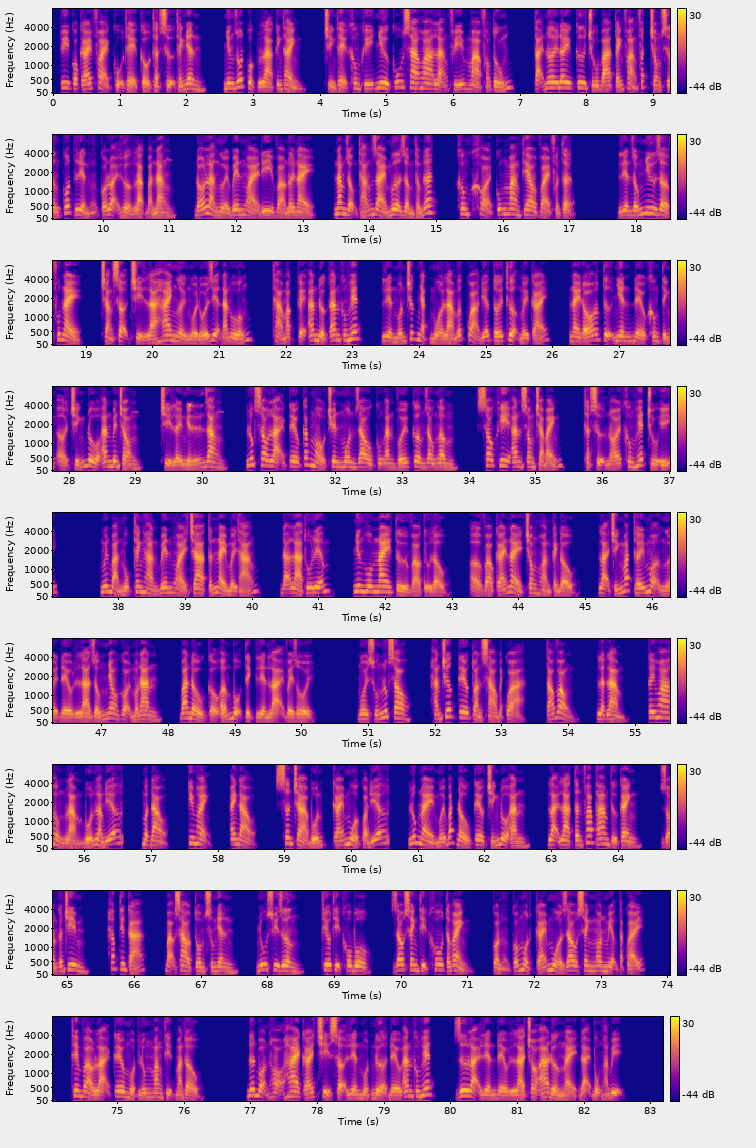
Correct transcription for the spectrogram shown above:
Tuy có cái phải cụ thể cầu thật sự thánh nhân, nhưng rốt cuộc là kinh thành, chỉnh thể không khí như cũ xa hoa lãng phí mà phong túng. Tại nơi đây cư trú bá tánh phảng phất trong xương cốt liền có loại hưởng lạc bản năng, đó là người bên ngoài đi vào nơi này, năm rộng tháng dài mưa dầm thấm đất, không khỏi cũng mang theo vài phần tật. Liền giống như giờ phút này, chẳng sợ chỉ là hai người ngồi đối diện ăn uống, thả mặc kệ ăn được ăn không hết, liền muốn trước nhặt mùa làm ướt quả đĩa tới thượng mấy cái, này đó tự nhiên đều không tính ở chính đồ ăn bên trong, chỉ lấy miếng răng, lúc sau lại kêu các màu chuyên môn rau cùng ăn với cơm rau ngâm, sau khi ăn xong trà bánh, thật sự nói không hết chú ý. Nguyên bản mục thanh hàn bên ngoài cha tấn này mấy tháng, đã là thu liễm, nhưng hôm nay từ vào tiểu lầu, ở vào cái này trong hoàn cảnh đầu, lại chính mắt thấy mọi người đều là giống nhau gọi món ăn, ban đầu cậu ấm bộ tịch liền lại về rồi. Ngồi xuống lúc sau, hắn trước kêu toàn xào bạch quả, táo vòng, lật làm, cây hoa hồng làm bốn làm đĩa, mật đào, kim hạnh, anh đào, sơn trà bốn cái mùa quả đĩa, lúc này mới bắt đầu kêu chính đồ ăn, lại là tân pháp am tử canh, giòn gân chim, hấp tiên cá, bạo sao tôm sông nhân, nhũ suy dương, thiêu thịt khô bô, rau xanh thịt khô tấm ảnh, còn có một cái mùa rau xanh ngon miệng tạp quái. Thêm vào lại kêu một lung măng thịt màn đầu. Đơn bọn họ hai cái chỉ sợ liền một nửa đều ăn không hết, dư lại liền đều là cho A đường này đại bụng hắn bị.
